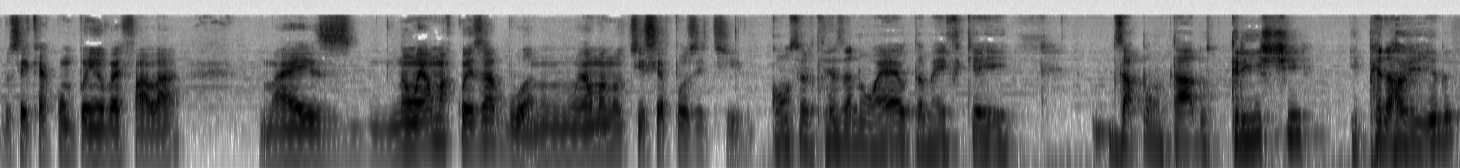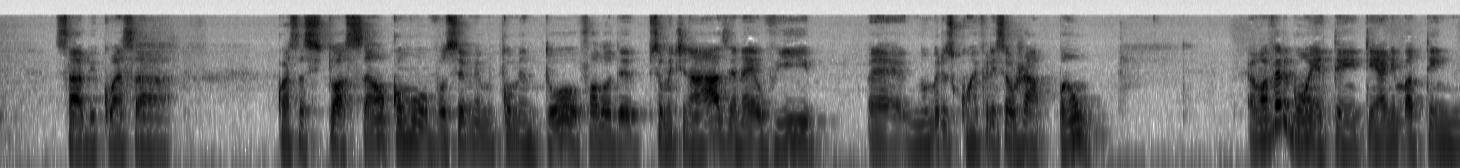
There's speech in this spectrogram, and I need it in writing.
Você que acompanhou vai falar mas não é uma coisa boa, não, não, é uma notícia positiva. Com certeza não é, eu também fiquei desapontado, triste e pé da vida, sabe, com essa, com essa situação. Como você mesmo comentou, falou de, principalmente na Ásia, né, eu vi é, números com referência ao Japão. É uma vergonha, tem, tem, anima, tem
